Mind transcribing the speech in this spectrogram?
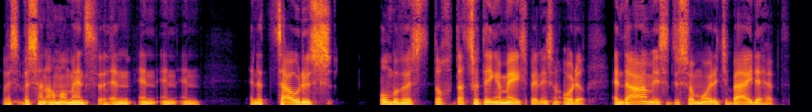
We, we zijn allemaal mensen. En, en, en, en, en het zou dus onbewust toch dat soort dingen meespelen in zo'n oordeel. En daarom is het dus zo mooi dat je beide hebt.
